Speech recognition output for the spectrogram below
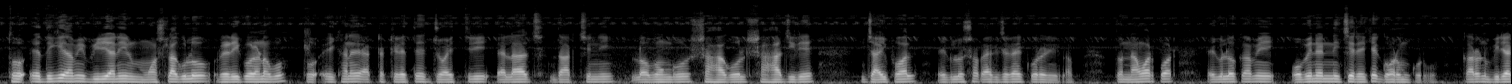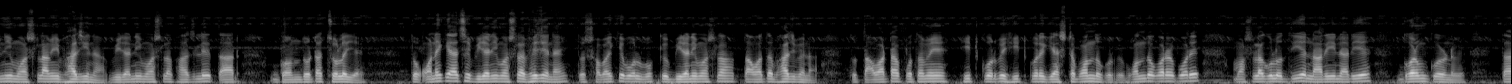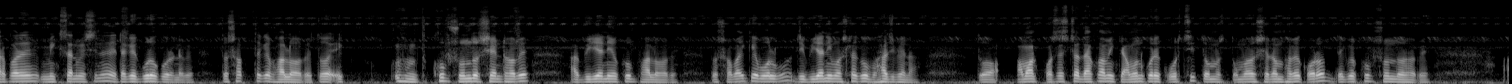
তো এদিকে আমি বিরিয়ানির মশলাগুলো রেডি করে নেব। তো এইখানে একটা ট্রেতে জয়ত্রী, এলাচ, দারচিনি, লবঙ্গ, শাহাগোল, শাহাজিরে, জাইফল এগুলো সব এক জায়গায় করে নিলাম। তো নেওয়ার পর এগুলোকে আমি ওভেনের নিচে রেখে গরম করব। কারণ বিরিয়ানি মশলা আমি ভাজি না। বিরিয়ানি মশলা ভাজলে তার গন্ধটা চলে যায়। তো অনেকে আছে বিরিয়ানি মশলা ভেজে নেয়, তো সবাইকে বলব কেউ বিরিয়ানি মশলা তাওয়াতে ভাজবে না। তো তাওয়াটা প্রথমে হিট করবে হিট করে গ্যাসটা বন্ধ করবে। বন্ধ করার পরে মশলাগুলো দিয়ে নাড়িয়ে নাড়িয়ে গরম করে নেবে। তারপরে মিক্সার মেশিনে এটাকে গুঁড়ো করে নেবে। তো সব থেকে ভালো হবে। তো খুব সুন্দর সেন্ট হবে আর বিরিয়ানিও খুব ভালো হবে। তো সবাইকে বলব যে বিরিয়ানি মশলা কেউ ভাজবে না। তো আমার প্রসেসটা দেখো আমি কেমন করে করছি, তোমরা, তোমরাও সেরকমভাবে করো, দেখবে খুব সুন্দর হবে।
